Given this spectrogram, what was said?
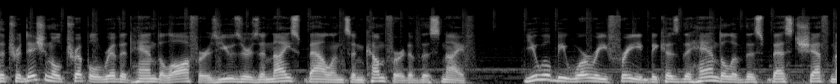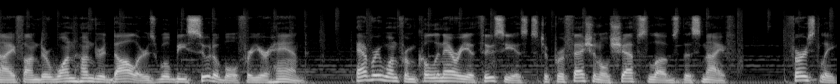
The traditional triple rivet handle offers users a nice balance and comfort of this knife. You will be worry-free because the handle of this best chef knife under $100 will be suitable for your hand. Everyone from culinary enthusiasts to professional chefs loves this knife. Firstly,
